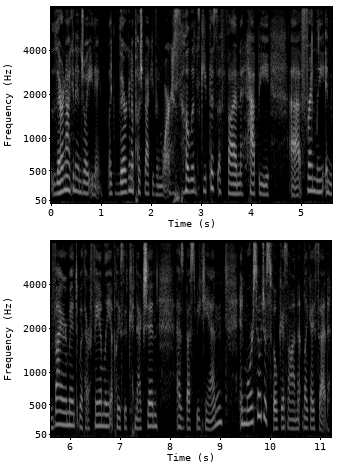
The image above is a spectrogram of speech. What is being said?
they're not going to enjoy eating. Like they're going to push back even more. So let's keep this a fun, happy, uh, friendly environment with our family, a place of connection as best we can. And more so just focus on, like I said,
